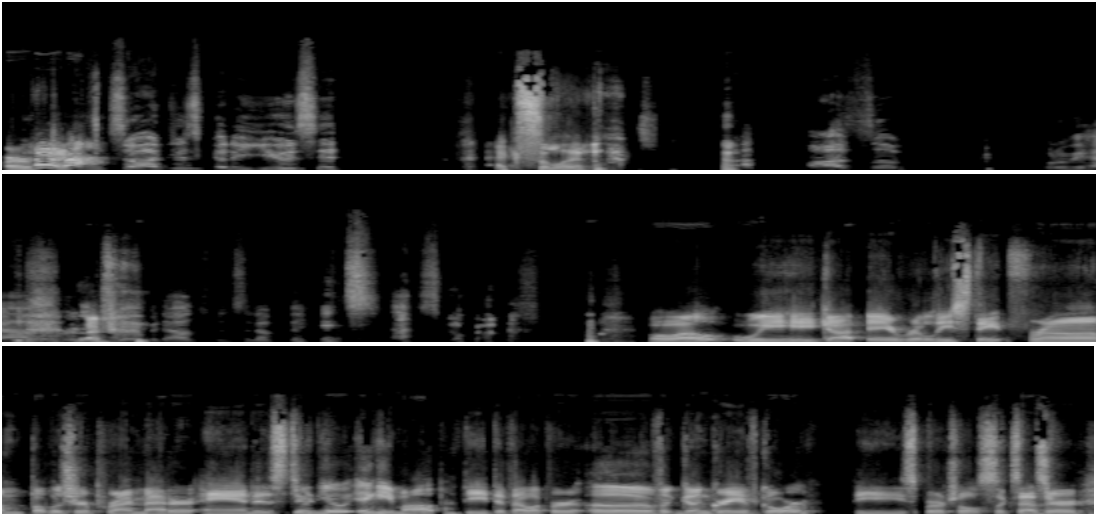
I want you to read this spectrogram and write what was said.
Perfect. So I'm just gonna use it. Excellent. Awesome. What do we have for game announcements and updates? Well, we got a release date from publisher Prime Matter and Studio Iggymob, the developer of Gungrave Gore, the spiritual successor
